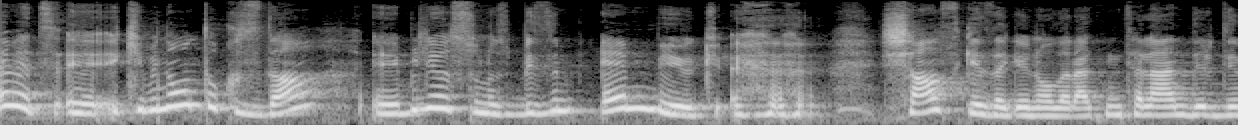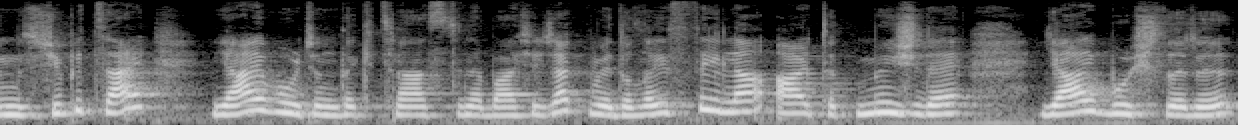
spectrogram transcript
Evet 2019'da e, biliyorsunuz bizim en büyük şans gezegeni olarak nitelendirdiğimiz Jüpiter yay burcundaki transitine başlayacak ve dolayısıyla artık müjde yay burçları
